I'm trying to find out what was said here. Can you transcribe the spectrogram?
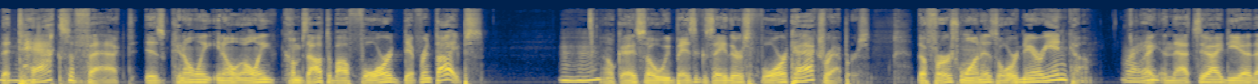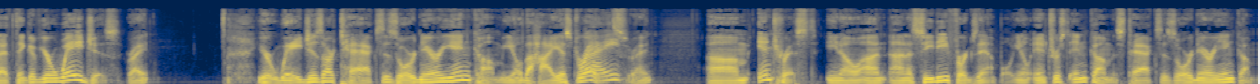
the mm-hmm. tax effect is can only, you know, only comes out to about four different types. Mm-hmm. Okay, so we basically say there's four tax wrappers. The first one is ordinary income, right. right? And that's the idea that think of your wages, right? Your wages are taxed as ordinary income, you know, the highest rates, right? right? Um, interest, you know, on, on a CD, for example, you know, interest income is taxed as ordinary income.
